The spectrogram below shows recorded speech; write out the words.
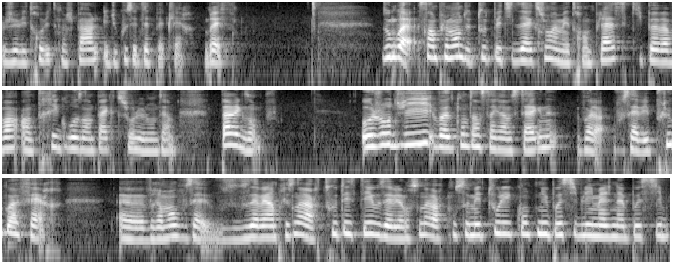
je vais trop vite quand je parle et du coup c'est peut-être pas clair. Bref. Donc voilà, simplement de toutes petites actions à mettre en place qui peuvent avoir un très gros impact sur le long terme. Par exemple, aujourd'hui, votre compte Instagram stagne, voilà, vous savez plus quoi faire. Euh, vraiment, vous avez, vous avez l'impression d'avoir tout testé, vous avez l'impression d'avoir consommé tous les contenus possibles et imaginables possibles,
